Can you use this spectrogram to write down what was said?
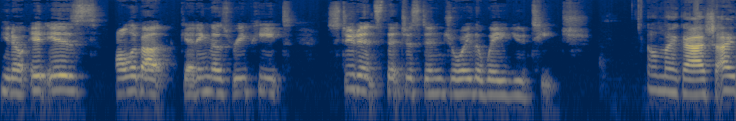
you know, it is all about getting those repeat students that just enjoy the way you teach. Oh my gosh, I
